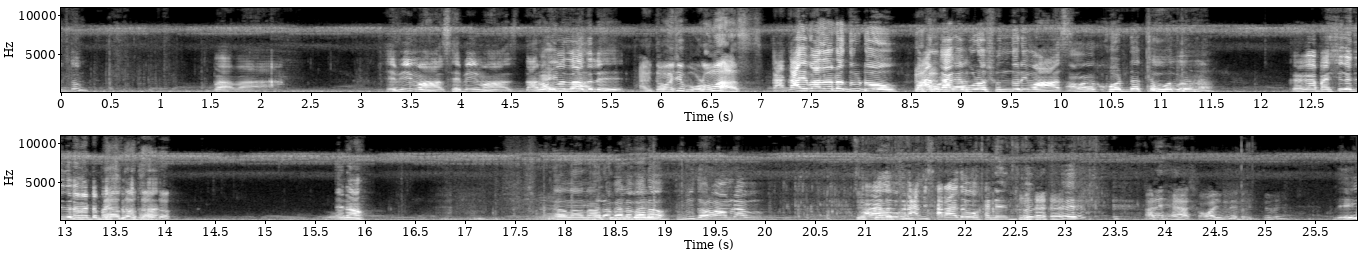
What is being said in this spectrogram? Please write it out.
একদম। বাবা হেভি মাছ হেভি মাছ দারুণ মাছ মাছ। বাদলে। আমি তো হয়েছি বড় মাছ। কাকাই বাদালো দুটো পান কাকে পুরো সুন্দরী মাছ? আমাকে খোট দিচ্ছে হচ্ছে না। কাকা বাইশে গেছে দিলাম একটা বাইশে দাও দাও দাও এ নাও। না না না তুমি ধরো। তুমি ধরো আমরা আমি সারা দেবো ওখানে। আরে হ্যাঁ সবাই মিলে ধরতে হবে। এই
